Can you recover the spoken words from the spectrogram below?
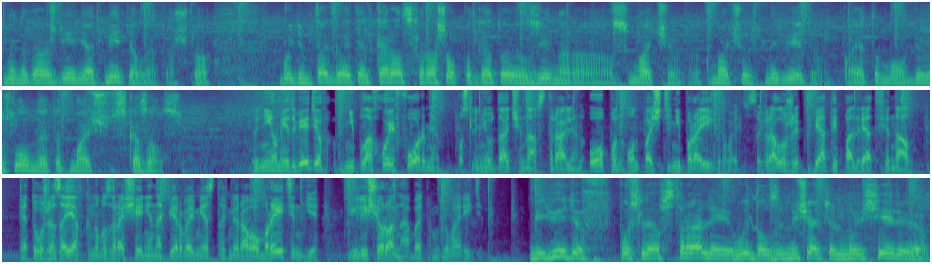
на награждении отметил это, что будем так говорить, Алькарас хорошо подготовил Зинера с матча, к матчу с Медведевым. Поэтому, безусловно, этот матч сказался. Даниил Медведев в неплохой форме. После неудачи на Australian Open он почти не проигрывает. Сыграл уже пятый подряд финал. Это уже заявка на возвращение на первое место в мировом рейтинге или еще рано об этом говорить? Медведев после Австралии выдал замечательную серию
